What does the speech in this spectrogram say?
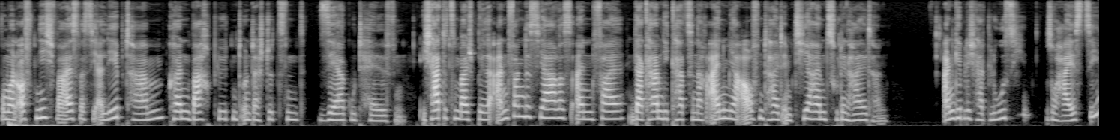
wo man oft nicht weiß, was sie erlebt haben, können Bachblüten unterstützend sehr gut helfen. Ich hatte zum Beispiel Anfang des Jahres einen Fall, da kam die Katze nach einem Jahr Aufenthalt im Tierheim zu den Haltern. Angeblich hat Lucy, so heißt sie,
